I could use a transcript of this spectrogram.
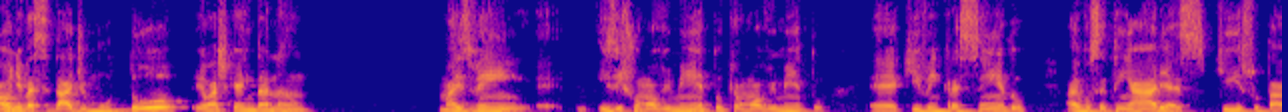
A universidade mudou? Eu acho que ainda não mas vem é, existe um movimento que é um movimento é, que vem crescendo. Aí você tem áreas que isso está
